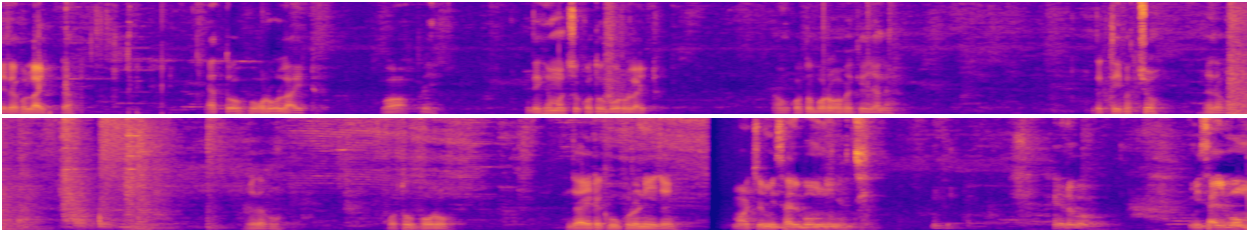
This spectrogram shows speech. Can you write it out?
এ দেখো লাইটটা এত বড় লাইট বাপরে। দেখে মনে হচ্ছে কত বড় লাইট এবং কত বড় হবে কে জানে। দেখতেই পাচ্ছ? এ দেখো। এ দেখো। কত বড়। যাই এটাকে উপরে নিয়ে যাই। মনে হচ্ছে মিসাইল বোম নিয়ে যাচ্ছে। এরকম মিসাইল বোম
